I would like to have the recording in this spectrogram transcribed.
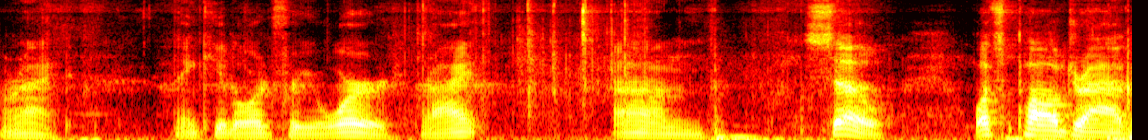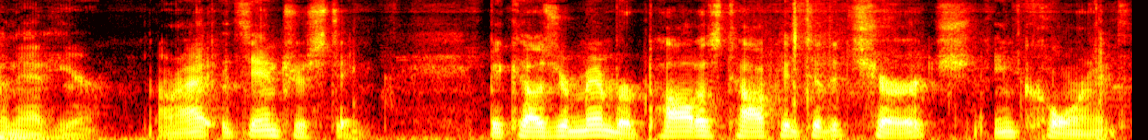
All right. Thank you, Lord, for your word, right? Um, so, what's Paul driving at here? All right. It's interesting because remember, Paul is talking to the church in Corinth,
